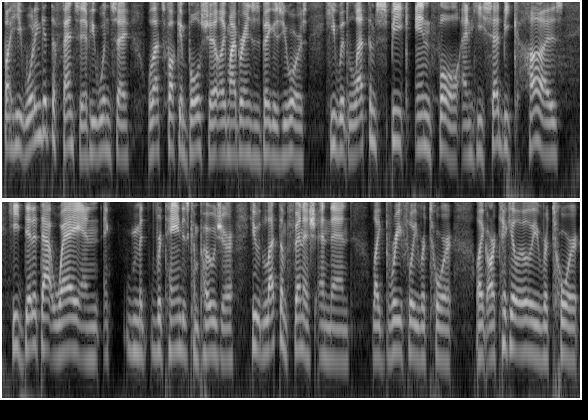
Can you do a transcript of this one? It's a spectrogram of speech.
But he wouldn't get defensive. He wouldn't say well that's fucking bullshit. Like my brain's as big as yours. He would let them speak in full and he said because he did it that way and retained his composure he would let them finish and then like briefly retort like articulately retort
